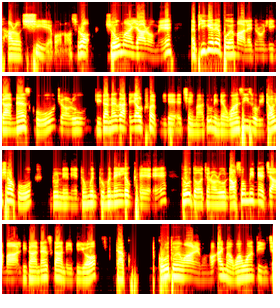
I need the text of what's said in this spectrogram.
ထားတော့ရှိတယ်ပေါ့နော်ဆိုတော့ ရုံးမှရတော့မယ်အပြီးခဲ့တဲ့ပွဲမှာလည်းကျွန်တော် Liga Nets ကိုကျွန်တော်တို့ Liga Nets ကတယောက်ထွက်ပြီးတဲ့အချိန်မှာသူ့အနေနဲ့ 1C ဆိုပြီးတောက်လျှောက်ကိုသူတို့အနေနဲ့ domin- dominate လုပ်ခဲ့ရတယ်သို့တော့ကျွန်တော်တို့နောက်ဆုံးမိနစ်ကြာမှာ Liga Nets ကနေပြီးတော့ဒါဂိုးသွင်းသွားတယ်ပေါ့နော်အဲ့မှာ1-1တီကြ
